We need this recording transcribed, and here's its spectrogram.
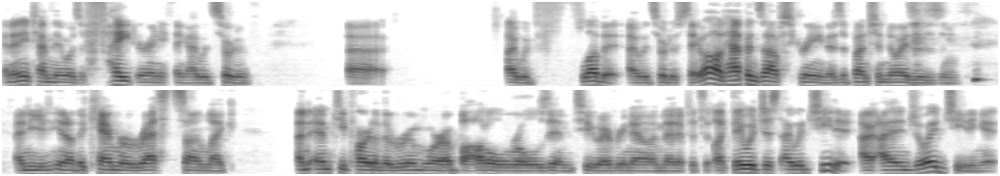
And anytime there was a fight or anything, I would sort of, uh, I would flub it. I would sort of say, "Oh, it happens off screen. There's a bunch of noises, and and you you know the camera rests on like an empty part of the room where a bottle rolls into every now and then. If it's like they would just, I would cheat it. I, I enjoyed cheating it,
